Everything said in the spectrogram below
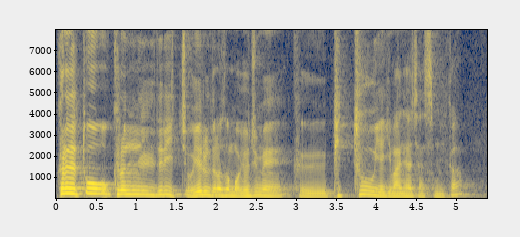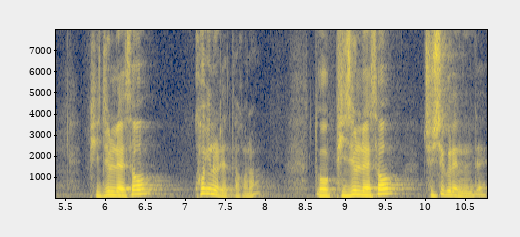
그런데 또 그런 일들이 있죠. 예를 들어서 뭐 요즘에 그 비투 얘기 많이 하지 않습니까? 빚을 내서 코인을 했다거나 또 빚을 내서 주식을 했는데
